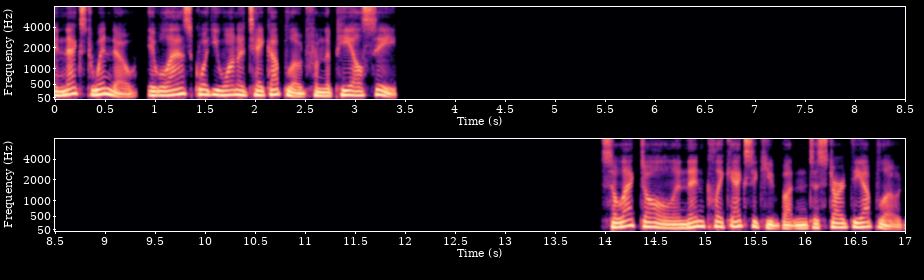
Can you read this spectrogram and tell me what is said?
In next window, it will ask what you want to take upload from the PLC. Select all and then click Execute button to start the upload.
